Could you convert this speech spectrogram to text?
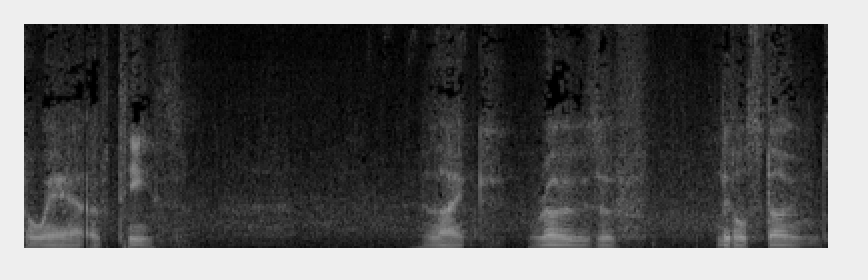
Aware of teeth like rows of little stones.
